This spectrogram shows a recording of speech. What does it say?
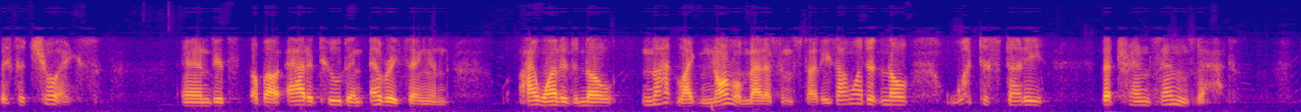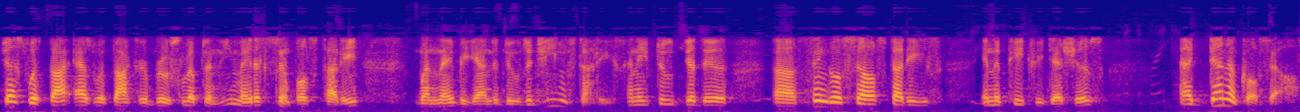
it's a choice. And it's about attitude and everything. And I wanted to know, not like normal medicine studies, I wanted to know what to study that transcends that. Just with, as with Dr. Bruce Lipton, he made a simple study when they began to do the gene studies. And he do, did the uh, single cell studies in the petri dishes, identical cells,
